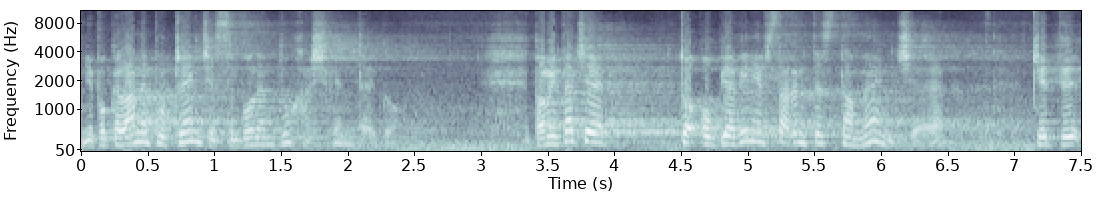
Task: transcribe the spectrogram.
Niepokalane poczęcie symbolem Ducha Świętego. Pamiętacie to objawienie w Starym Testamencie, kiedy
